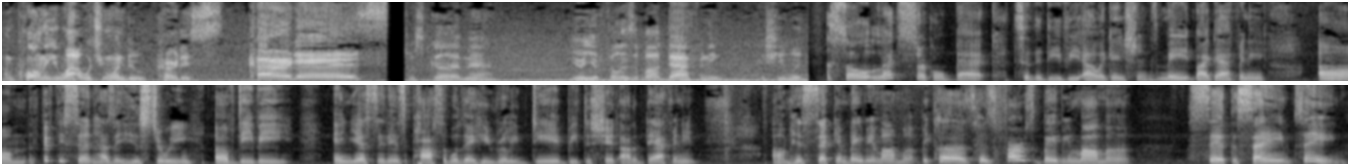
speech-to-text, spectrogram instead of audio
I'm calling you out. What you want to do, Curtis? Curtis! What's good, man? You and your feelings about Daphne? Cause she would. So let's circle back to the DV allegations made by Daphne. Um, 50 Cent has a history of DV, and yes, it is possible that he really did beat the shit out of Daphne, um, his second baby mama, because his first baby mama said the same thing.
